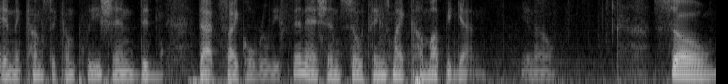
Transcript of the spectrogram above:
and it comes to completion, did that cycle really finish? And so things might come up again, you know? So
